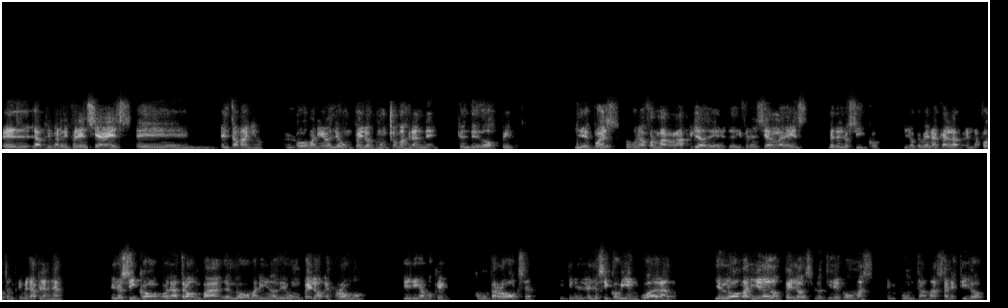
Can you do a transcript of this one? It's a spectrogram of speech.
la primera diferencia es eh, el tamaño. El lobo marino, el de un pelo, es mucho más grande que el de dos pelos. Y después, como una forma rápida de, diferenciarla es ver el hocico. Lo que ven acá en la, foto en primera plana, el hocico o la trompa del lobo marino de un pelo es romo. ¿sí? Digamos que es como un perro boxer. y Tiene el, hocico bien cuadrado. Y el lobo marino de dos pelos lo tiene como más en punta, más al estilo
